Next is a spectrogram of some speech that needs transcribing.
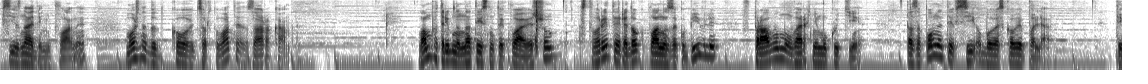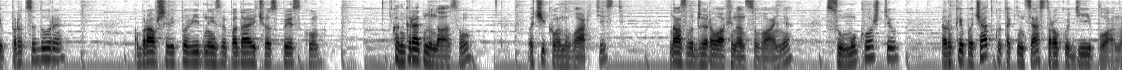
Всі знайдені плани можна додатково відсортувати за роками. Вам потрібно натиснути клавішу Створити рядок плану закупівлі в правому верхньому куті та заповнити всі обов'язкові поля. Тип процедури, обравши відповідний з випадаючого списку, конкретну назву, очікувану вартість, назву джерела фінансування, суму коштів, роки початку та кінця строку дії плану,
